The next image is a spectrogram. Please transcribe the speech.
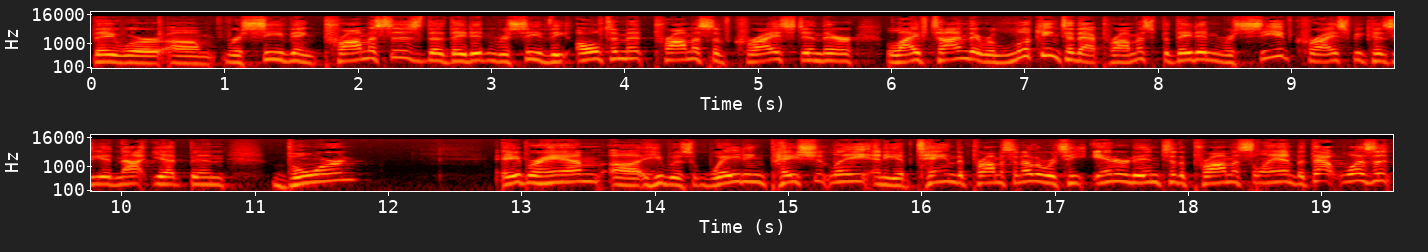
They were um, receiving promises, though they didn't receive the ultimate promise of Christ in their lifetime. They were looking to that promise, but they didn't receive Christ because he had not yet been born. Abraham, uh, he was waiting patiently and he obtained the promise. In other words, he entered into the promised land, but that wasn't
